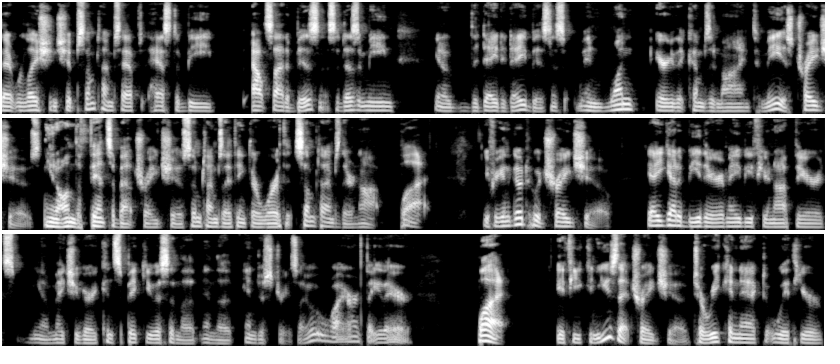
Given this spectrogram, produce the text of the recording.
that relationship sometimes have has to be outside of business. It doesn't mean you know the day-to-day business. And one area that comes in mind to me is trade shows you know on the fence about trade shows. Sometimes i think they're worth it sometimes they're not. But if you're going to go to a trade show yeah you got to be there. Maybe if you're not there it's you know makes you very conspicuous in the in the industry. It's like oh why aren't they there? But if you can use that trade show to reconnect with your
